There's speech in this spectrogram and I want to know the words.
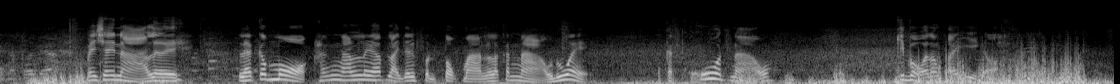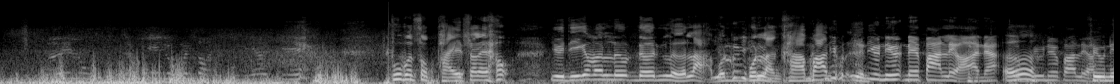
กๆอะตอนเนี้ยไม่ใช่หนาเลย แล้วก็หมอกทั้งนั้นเลยครับ หลังจากที่ฝนตกมาแล้วก็หนาวด้วย อากาศโคตรหนาวกิ๊บบอกว่าต้องไปอีกเหรอเฮ้ยลุงพี่ลุงมันจอดอยู่ตรงนี้เมื่อกี้ผู้ประสบภัยซะแล้ว อยู่ดีก็มาเดินเหลือหล่าบนบนหลังคาบ้านคนอื่น อยู่เนปาลเลยเหรออันเนี้ยเออฟิวเนปาลเลยเหรอฟิลเน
